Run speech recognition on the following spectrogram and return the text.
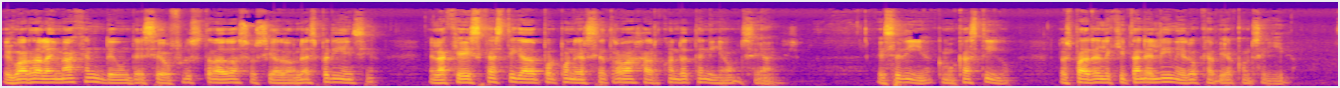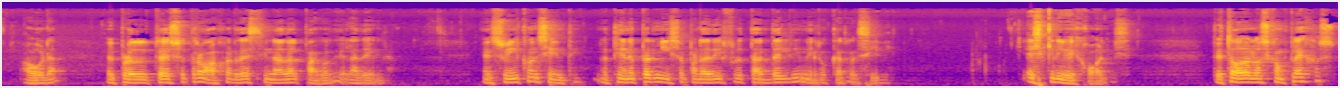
él guarda la imagen de un deseo frustrado asociado a una experiencia en la que es castigado por ponerse a trabajar cuando tenía 11 años. Ese día, como castigo, los padres le quitan el dinero que había conseguido. Ahora, el producto de su trabajo es destinado al pago de la deuda. En su inconsciente no tiene permiso para disfrutar del dinero que recibe. Escribe Hollis. De todos los complejos,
